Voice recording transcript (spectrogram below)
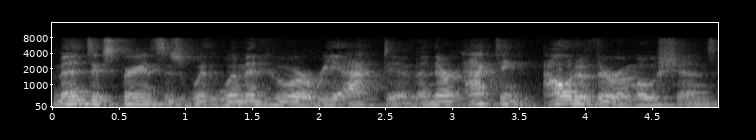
men's experiences with women who are reactive and they're acting out of their emotions.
